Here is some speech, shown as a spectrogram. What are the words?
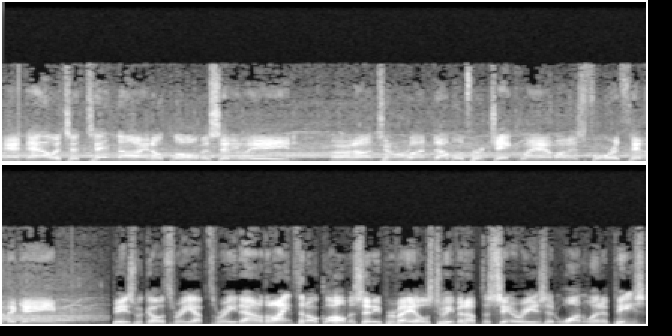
And now it's a 10 9 Oklahoma City lead. And a two run double for Jake Lamb on his fourth hit of the game. Bees would go three up, three down to the ninth, and Oklahoma City prevails to even up the series at one win apiece.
